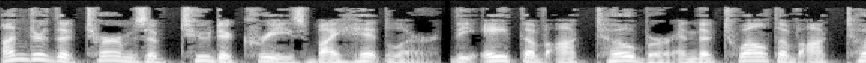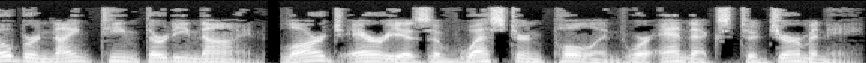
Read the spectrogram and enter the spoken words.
Under the terms of two decrees by Hitler, the 8th of October and the 12th of October 1939, large areas of western Poland were annexed to Germany.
